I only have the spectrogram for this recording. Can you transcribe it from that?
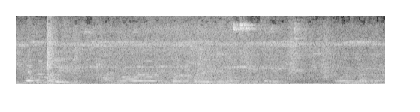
ഇല്ലെന്നും പറയില്ല ആരോ ഇല്ലെന്നും പറയില്ല? ഒന്നും പറയില്ല അതൊരു ആൾക്കാർ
